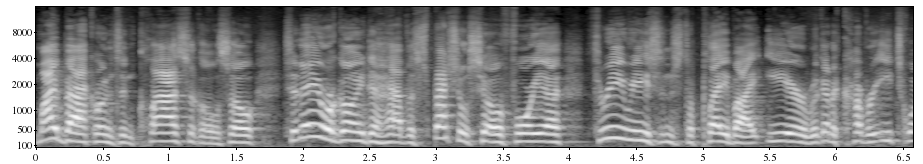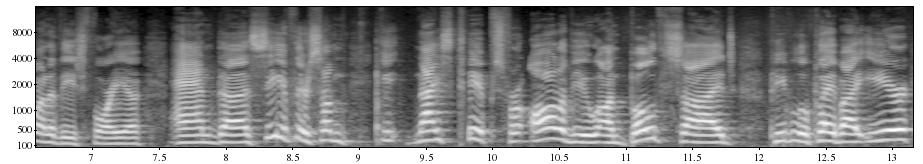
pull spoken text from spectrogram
my background is in classical, so today we're going to have a special show for you three reasons to play by ear. We're going to cover each one of these for you and uh, see if there's some nice tips for all of you on both sides people who play by ear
